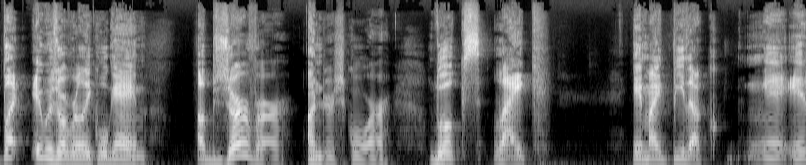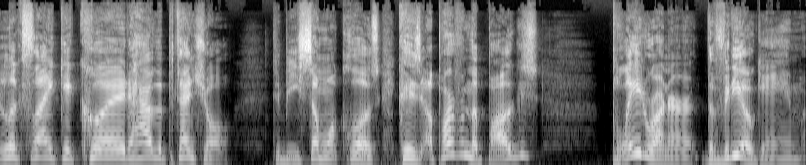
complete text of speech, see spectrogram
but it was a really cool game. Observer underscore looks like it might be the. It looks like it could have the potential to be somewhat close. Because apart from the bugs, Blade Runner, the video game,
